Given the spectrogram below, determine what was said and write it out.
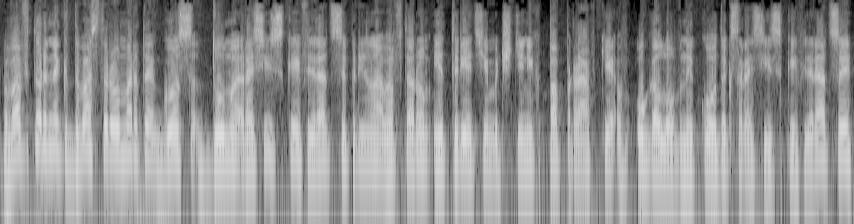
Во вторник, 22 марта, Госдума Российской Федерации приняла во втором и третьем чтениях поправки в Уголовный кодекс Российской Федерации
